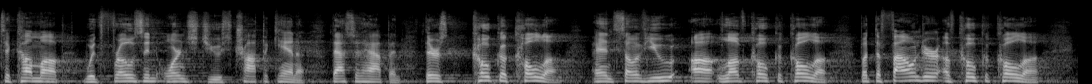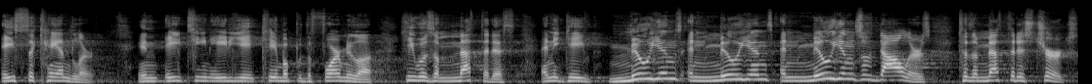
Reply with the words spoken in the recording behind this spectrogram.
to come up with frozen orange juice, Tropicana. That's what happened. There's Coca Cola, and some of you uh, love Coca Cola, but the founder of Coca Cola, Asa Candler, in 1888 came up with the formula. He was a Methodist and he gave millions and millions and millions of dollars to the Methodist church,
